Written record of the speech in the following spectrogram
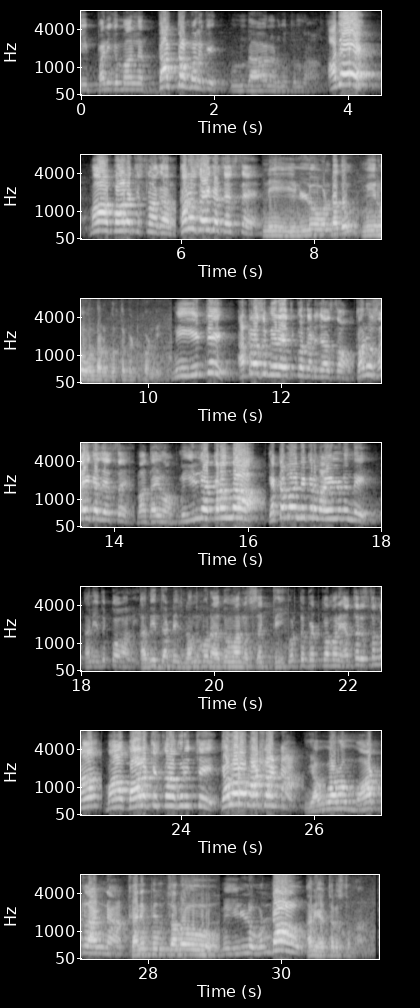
ఈ పనికి మాలిన దత్తమ్మలకి ఉందా అని అడుగుతున్నా. అదే మా బాలకృష్ణ గారు కనుసైగ చేస్తే నీ ఇల్లు ఉండదు మీరు ఉండరు గుర్తుపెట్టుకోండి. మీ ఇంటి అడ్రస్ మీరు ఎత్తుకున్నట్టు చేస్తాం. కనుసైగ చేస్తే మా దైవం మీ ఇల్లు ఎక్కడ ఉందా ఎట్టబోయింది ఇక్కడ మా ఇల్లు ఉంది అని ఎత్తుక్కోవాలి అది దట్ ఈజ్ నందమూరి అభిమానుల శక్తి. గుర్తు పెట్టుకోమని హెచ్చరిస్తున్నా. మా బాలకృష్ణ గురించి ఎవరు మాట్లాడినా? ఎవరు మాట్లాడినా కనిపించరు మీ ఇల్లు ఉండవు. అని హెచ్చరిస్తున్నా.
